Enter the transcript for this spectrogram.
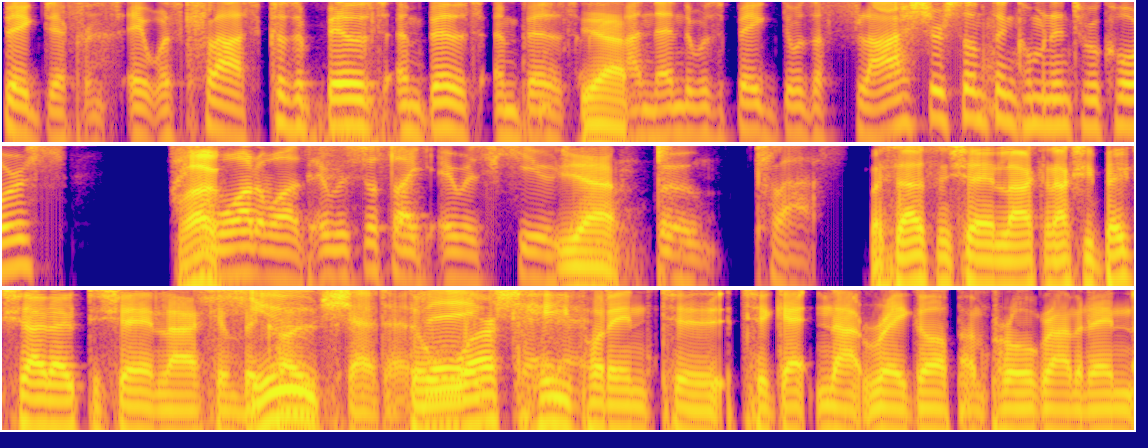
big difference. It was class because it built and built and built. Yeah. and then there was a big, there was a flash or something coming into a chorus. I Wow. don't know what it was. It was just like it was huge. Yeah. boom, class. Myself and Shane Larkin. Actually, big shout out to Shane Larkin Huge because shout out. the Big work shout he out. put into to getting that rig up and programming in.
